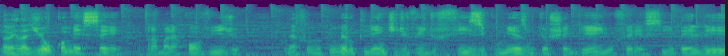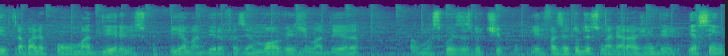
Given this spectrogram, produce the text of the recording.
na verdade, eu comecei a trabalhar com vídeo né, foi meu primeiro cliente de vídeo físico mesmo que eu cheguei e ofereci. Ele trabalha com madeira, ele esculpia madeira, fazia móveis de madeira, algumas coisas do tipo. E ele fazia tudo isso na garagem dele. E assim,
